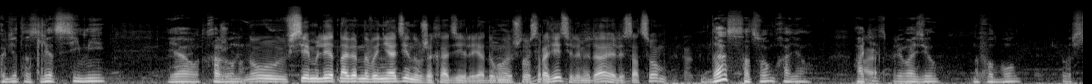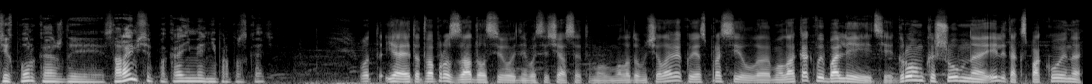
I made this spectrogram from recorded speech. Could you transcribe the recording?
где-то с лет с 7 я вот хожу на... Ну, в 7 лет, наверное, вы не один уже ходили. Я думаю, что с родителями, да, или с отцом? Да, с отцом ходил. Отец привозил на футбол. С тех пор каждый... Стараемся, по крайней мере, не пропускать. Вот я этот вопрос задал сегодня, вот сейчас этому молодому человеку. Я спросил, э, мол, а как вы болеете? Громко, шумно или так спокойно?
